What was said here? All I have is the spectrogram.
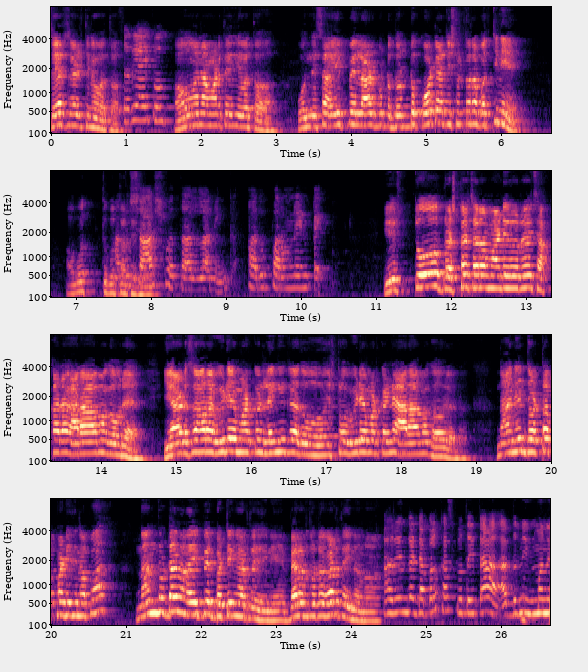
ಸೇರ್ಸಿ ಹೇಳ್ತೀನಿ ಅವತ್ತು. ಅವಮಾನ ಮಾಡ್ತಾ ಇದೀವಿ ಇವತ್ತು. ಒಂದ್ ದಿವಸ ಐ ಪಿ ಎಲ್ ಆಡ್ಬಿಟ್ಟು ದೊಡ್ಡ ಕೋಟೆ ಅಧೀಶ್ವರ ತರ ಬರ್ತೀನಿ. ಅವತ್ತು ಅದು ಗೊತ್ತಾಗ್ತದೆ ಶಾಶ್ವತ ಅಲ್ಲ ನಿಂಗೆ. ಅದು ಪರ್ಮನೆಂಟ್ ಎಷ್ಟೋ ಭ್ರಷ್ಟಾಚಾರ ಮಾಡಿರೋರೆ ಸಕ್ಕದಾಗ ಆರಾಮಾಗಿ ಅವ್ರೆ. ಎರಡು ಸಾವಿರ ವಿಡಿಯೋ ಮಾಡ್ಕೊಂಡು ಲೈಂಗಿಕ ಅದು ಎಷ್ಟೋ ವಿಡಿಯೋ ಮಾಡ್ಕೊಂಡೆ ಆರಾಮಾಗಿ ಅವ್ರೆ ಅವರು. ನಾನೇನು ದೊಡ್ಡ ಟಪ್ ಮಾಡಿದ್ದೀನಪ್ಪ? ನನ್ನ ದುಡ್ಡ ನಾನು ಐ ಪಿ ಎಲ್ ಬೆಟ್ಟಿಂಗ್ ಆಡ್ತಾ ಇದೀನಿ ಬೇರೆ ದುಡ್ಡ ಆಡ್ತಾ ಇದ್ದೀನಿ ನಾನು. ಅದರಿಂದ ಡಬಲ್ ಕಾಸು ಬರ್ತೈತಾ ಅದು ನಿನ್ ಮನೆ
